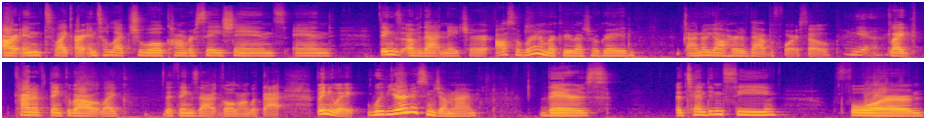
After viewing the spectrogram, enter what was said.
our int like our intellectual conversations and things of that nature. Also, we're in a Mercury retrograde. I know y'all heard of that before, so Yeah. like kind of think about like the things that go along with that. But anyway, with Uranus and Gemini, there's a tendency for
